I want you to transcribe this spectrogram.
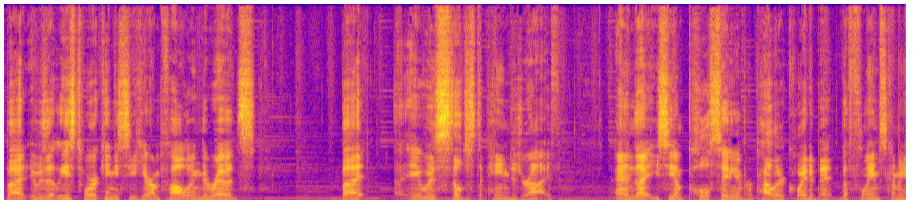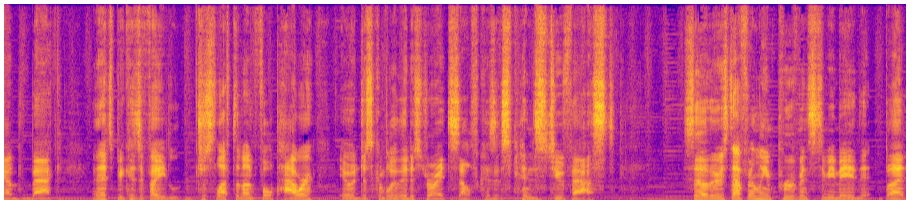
but it was at least working. You see here I'm following the roads, but it was still just a pain to drive. And uh, you see I'm pulsating the propeller quite a bit, the flames coming out of the back. And that's because if I just left it on full power, it would just completely destroy itself because it spins too fast. So there's definitely improvements to be made, but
